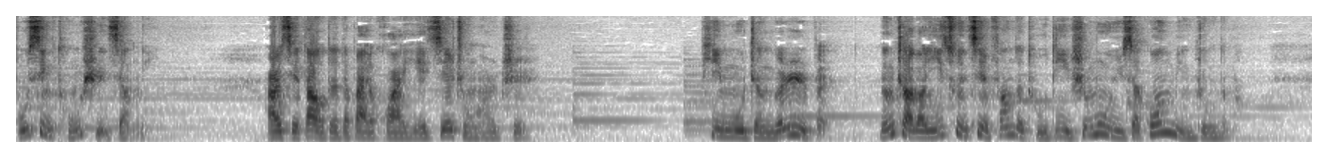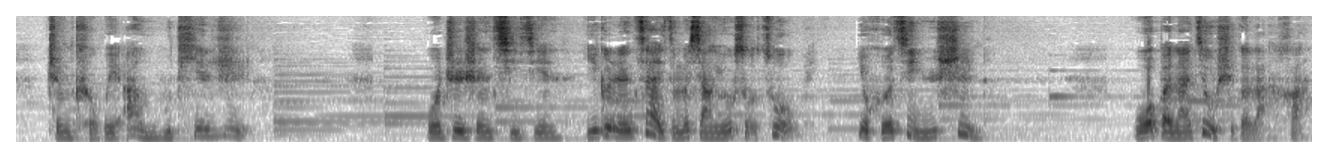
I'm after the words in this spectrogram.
不幸同时降临，而且道德的败坏也接踵而至，屏幕整个日本。能找到一寸见方的土地是沐浴在光明中的吗？真可谓暗无天日我置身其间，一个人再怎么想有所作为，又何济于事呢？我本来就是个懒汉。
